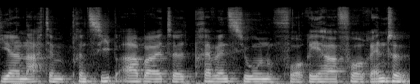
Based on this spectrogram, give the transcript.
die ja nach dem Prinzip arbeitet, Prävention vor Reha, vor Rente.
